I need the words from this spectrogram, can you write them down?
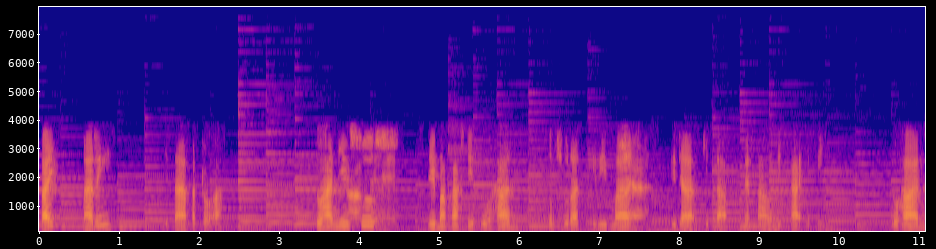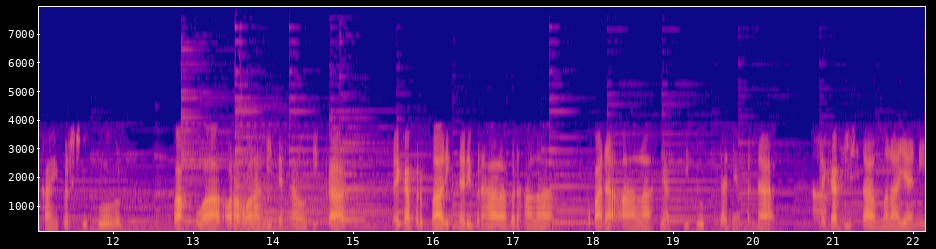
Baik, mari kita berdoa. Tuhan Yesus, Amen. terima kasih Tuhan untuk surat kiriman ya. di dalam kitab Tesalonika ini. Tuhan kami bersyukur bahwa orang-orang di Tesalonika mereka berbalik dari berhala-berhala kepada Allah yang hidup dan yang benar. Mereka bisa melayani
